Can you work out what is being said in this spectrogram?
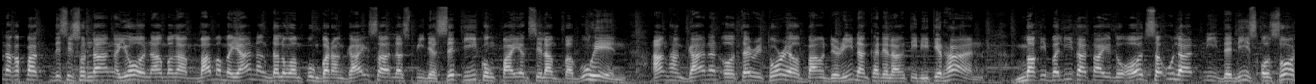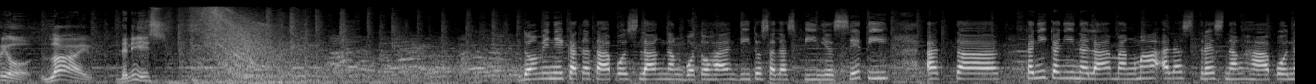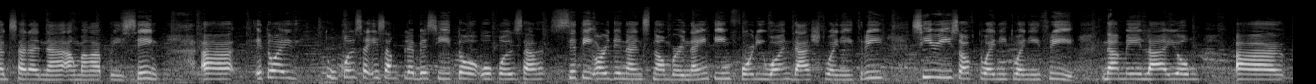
Nakapagdesisyon na ngayon ang mga mamamayan ng 20 barangay sa Las Piñas City kung payag silang baguhin ang hangganan o territorial boundary ng kanilang tinitirhan. Makibalita tayo doon sa ulat ni Denise Osorio. Live, Denise. Dominic, katatapos lang ng botohan dito sa Las Piñas City at ah, kani-kanina lamang mga alas 3 ng hapon nagsara na ang mga precinct. Ah, ito ay tungkol sa isang plebisito ukol sa City Ordinance Number 1941-23 Series of 2023 na may layong ah,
